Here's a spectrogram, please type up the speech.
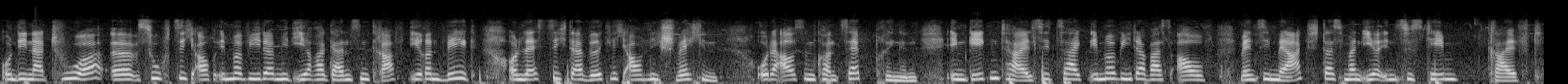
Und die Natur äh, sucht sich auch immer wieder mit ihrer ganzen Kraft ihren Weg und lässt sich da wirklich auch nicht schwächen oder aus dem Konzept bringen. Im Gegenteil, sie zeigt immer wieder was auf, wenn sie merkt, dass man ihr ins System greift.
